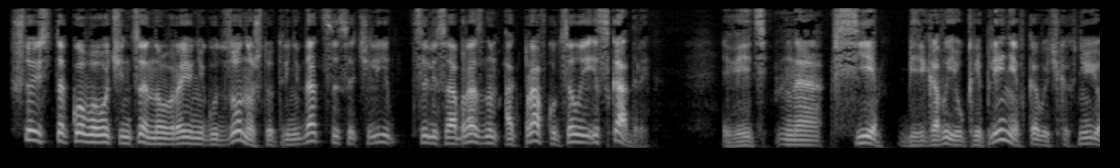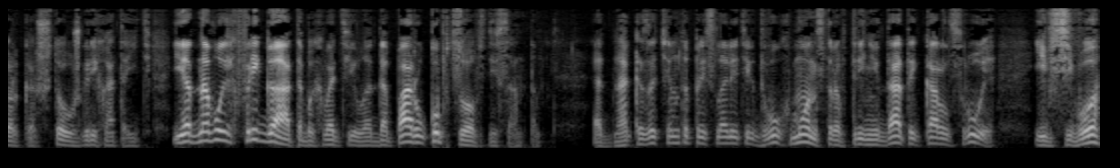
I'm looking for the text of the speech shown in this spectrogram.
Что из такого очень ценного в районе Гудзона, что тринидадцы сочли целесообразным отправку целой эскадры? Ведь на все береговые укрепления, в кавычках, Нью-Йорка, что уж греха таить, и одного их фрегата бы хватило, да пару купцов с десантом. Однако зачем-то прислали этих двух монстров, Тринидад и Карлсруэ, и всего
